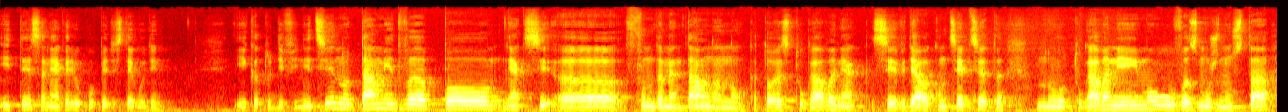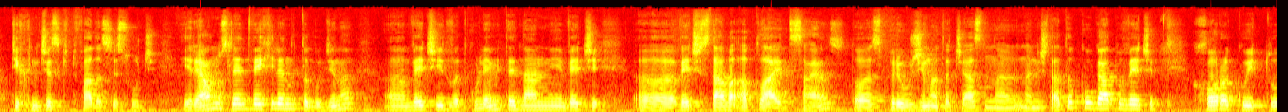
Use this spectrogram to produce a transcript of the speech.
и те са някъде около 50 години и като дефиниция, но там идва по някакси а, фундаментална наука. Т.е. тогава няк... се е видяла концепцията, но тогава не е имало възможността технически това да се случи. И реално след 2000-та година а, вече идват големите данни, вече, а, вече става applied science, т.е. приложимата част на, на нещата, когато вече хора, които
